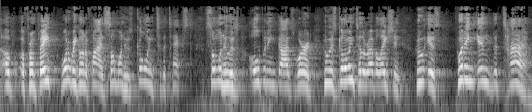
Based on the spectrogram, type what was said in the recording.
of, from faith, what are we going to find? Someone who's going to the text. Someone who is opening God's Word, who is going to the revelation, who is putting in the time.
